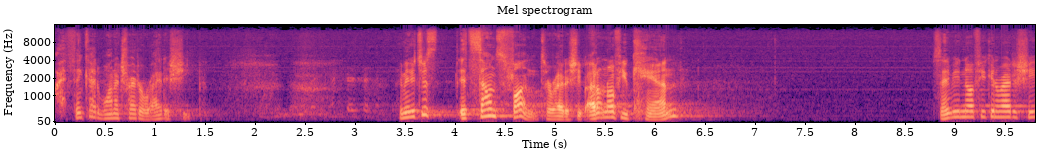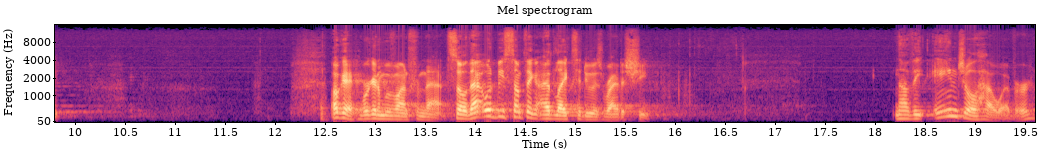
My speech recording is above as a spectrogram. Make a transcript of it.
I think I'd want to try to ride a sheep. I mean, it just, it sounds fun to ride a sheep. I don't know if you can. Does anybody know if you can ride a sheep? Okay, we're going to move on from that. So that would be something I'd like to do is ride a sheep. Now, the angel, however,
